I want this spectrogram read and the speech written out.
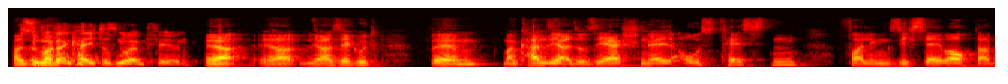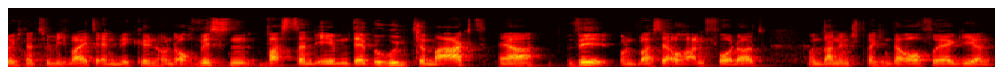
Also Insofern kann ich das nur empfehlen. ja, ja, ja, sehr gut. Ähm, man kann sich also sehr schnell austesten, vor allem sich selber auch dadurch natürlich weiterentwickeln und auch wissen, was dann eben der berühmte Markt ja, will und was er auch anfordert und dann entsprechend darauf reagieren.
